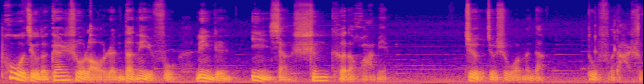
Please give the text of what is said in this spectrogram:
破旧的干瘦老人的那幅令人印象深刻的画面。这就是我们的杜甫大叔。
